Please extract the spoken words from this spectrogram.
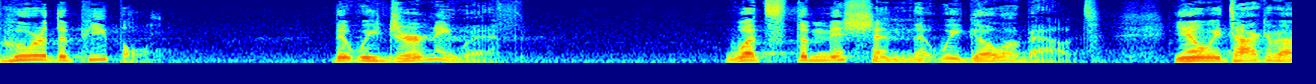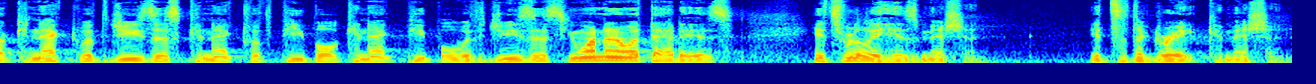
who are the people that we journey with? What's the mission that we go about? You know, we talk about connect with Jesus, connect with people, connect people with Jesus. You want to know what that is? It's really his mission, it's the Great Commission.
